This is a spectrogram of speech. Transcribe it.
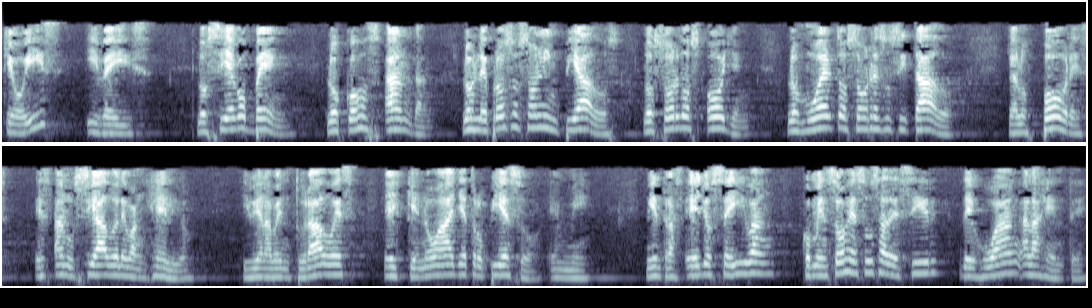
que oís y veis. Los ciegos ven, los cojos andan, los leprosos son limpiados, los sordos oyen, los muertos son resucitados, y a los pobres es anunciado el Evangelio. Y bienaventurado es el que no haya tropiezo en mí. Mientras ellos se iban, comenzó Jesús a decir de Juan a la gente,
